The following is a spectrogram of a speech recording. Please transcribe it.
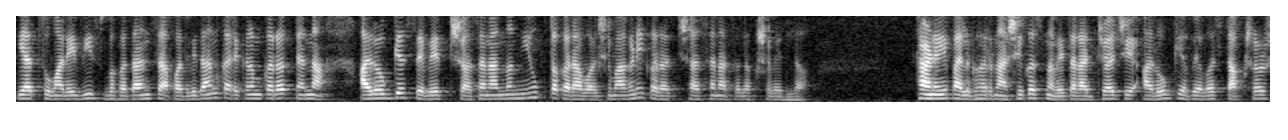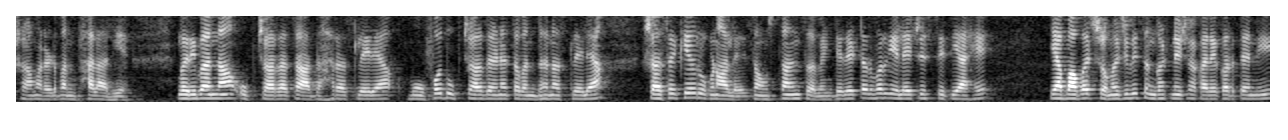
यात सुमारे वीस भगतांचा पदवीदान कार्यक्रम करत त्यांना आरोग्य सेवेत शासनानं नियुक्त करावं अशी मागणी करत शासनाचं लक्ष वेधलं. ठाणे पालघर नाशिकच नव्हे तर राज्याची आरोग्य व्यवस्था अक्षरशः मरणपंथाला आली आहे गरिबांना उपचाराचा आधार असलेल्या मोफत उपचार देण्याचं बंधन असलेल्या शासकीय रुग्णालय संस्थांचं व्हेंटिलेटरवर गेल्याची स्थिती आहे. याबाबत श्रमजीवी संघटनेच्या कार्यकर्त्यांनी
